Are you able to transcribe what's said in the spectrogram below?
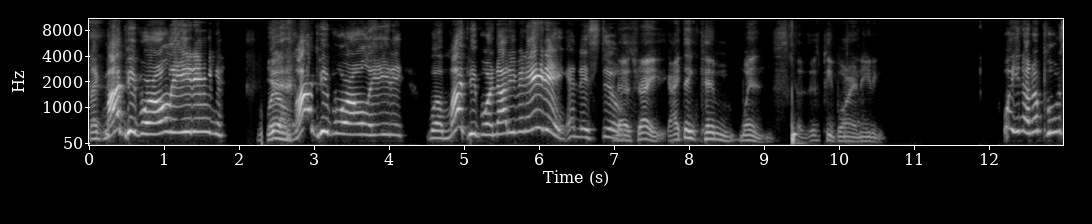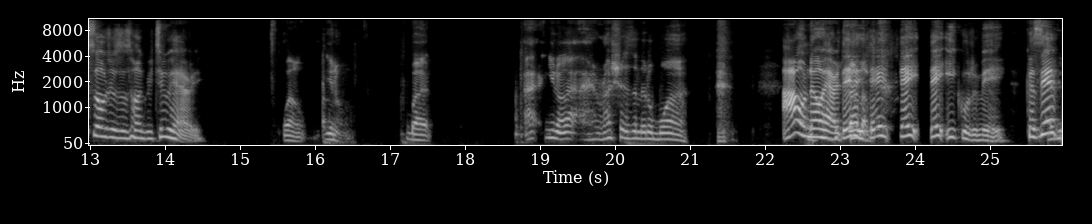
Like my people are only eating. Well, Yeah. my people are only eating. Well, my people are not even eating, and they still. That's right. I think Kim wins because his people aren't eating. Well, you know, them Putin soldiers is hungry too, Harry. Well, you know, but I, you know, I, Russia's a little more. I don't know, Harry. They Developed. they they they equal to me because their They're-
